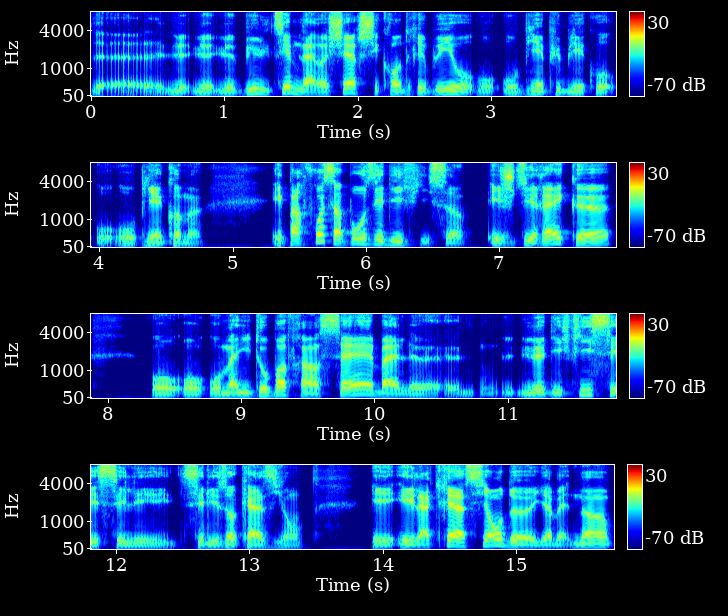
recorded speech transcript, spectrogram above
le, but ultime de la recherche, c'est contribuer au, bien public, au, bien commun. Et parfois, ça pose des défis, ça. Et je dirais que au, Manitoba français, ben, le, défi, c'est les, les, occasions. Et, la création de, il y a maintenant,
